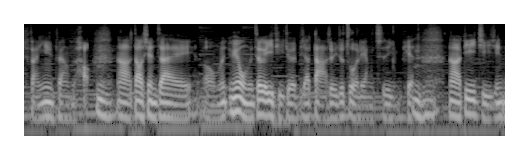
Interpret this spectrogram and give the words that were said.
反应非常的好。嗯，那到现在，呃，我们因为我们这个议题觉得比较大，所以就做了两支影片。嗯。那第一集已经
